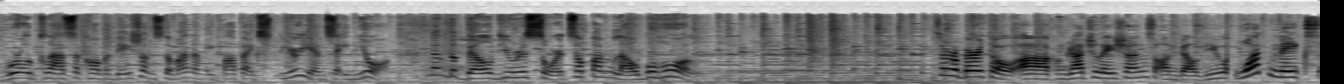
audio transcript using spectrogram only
world-class accommodations naman ang ipapa-experience sa inyo ng The Bellevue Resort sa Panglao, Bohol. Sir Roberto, uh, congratulations on Bellevue. What makes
